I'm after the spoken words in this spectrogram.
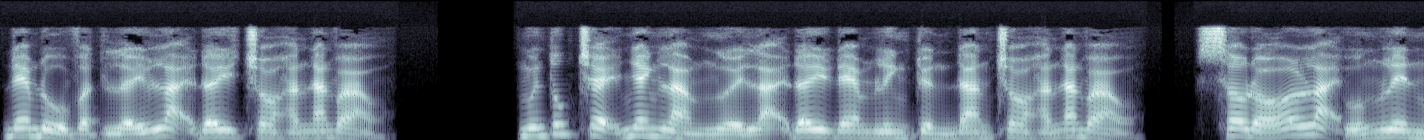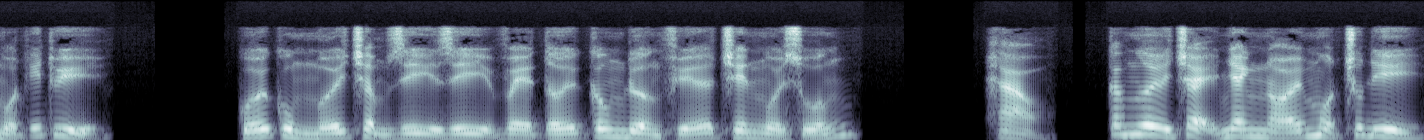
đem đồ vật lấy lại đây cho hắn ăn vào. Nguyên túc chạy nhanh làm người lại đây đem linh tuyển đan cho hắn ăn vào, sau đó lại uống lên một ít thủy. Cuối cùng mới chậm gì gì về tới công đường phía trên ngồi xuống. Hảo, các ngươi chạy nhanh nói một chút đi,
